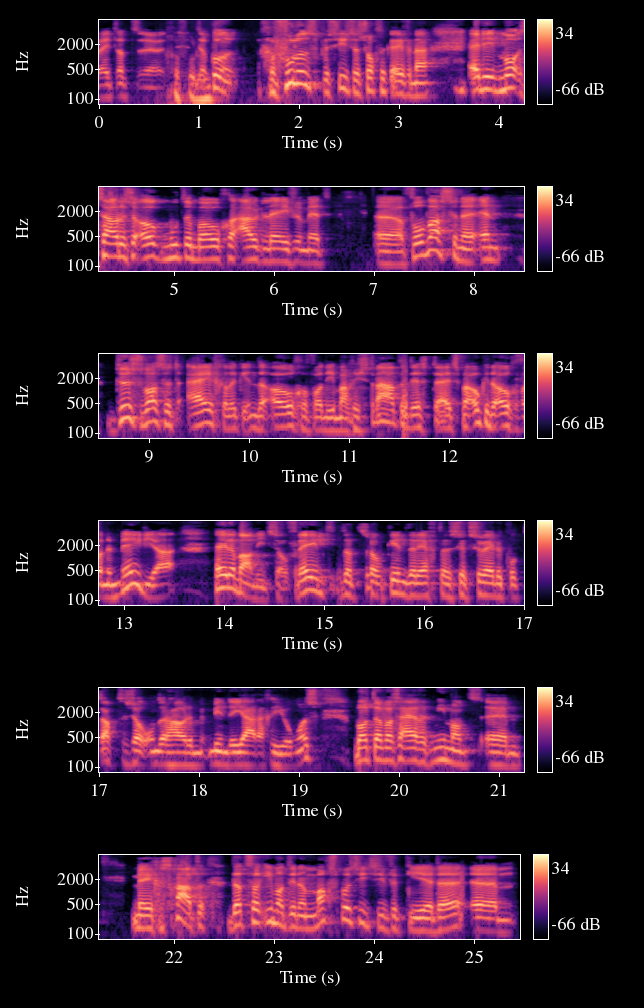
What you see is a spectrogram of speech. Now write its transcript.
weet dat, gevoelens. Dat kon, gevoelens, precies, daar zocht ik even naar. En die zouden ze ook moeten mogen uitleven met uh, volwassenen. En dus was het eigenlijk in de ogen van die magistraten destijds, maar ook in de ogen van de media, helemaal niet zo vreemd dat zo kinderrechten seksuele contacten zou onderhouden met minderjarige jongens. Want er was eigenlijk niemand. Uh, mee. Dat zo iemand in een machtspositie verkeerde. Um,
